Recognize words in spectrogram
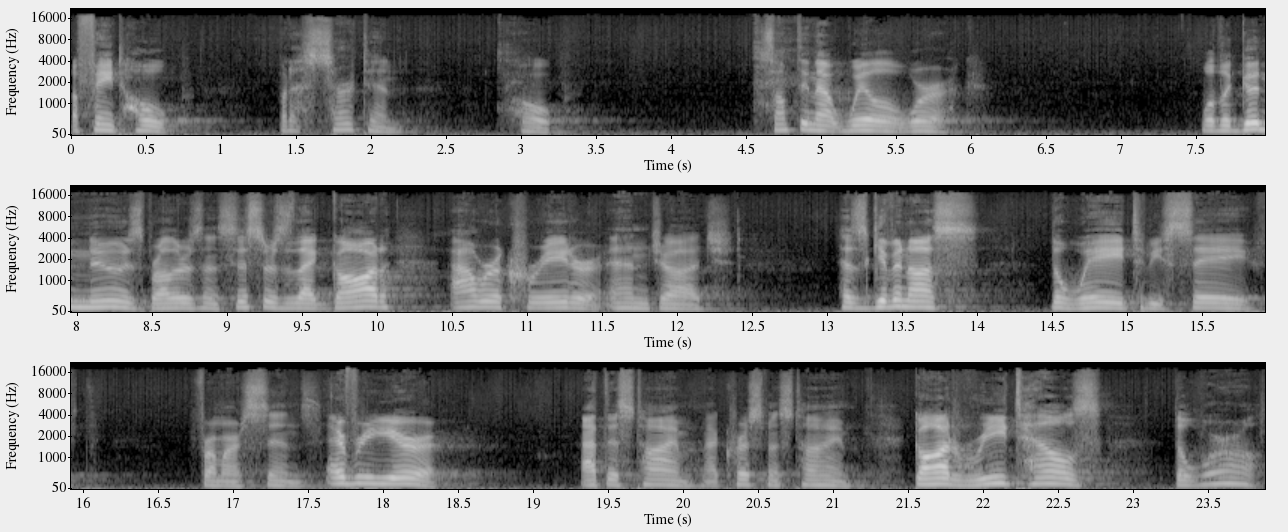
a faint hope, but a certain hope. Something that will work. Well, the good news, brothers and sisters, is that God, our Creator and Judge, has given us the way to be saved from our sins. Every year at this time, at Christmas time, God retells the world,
